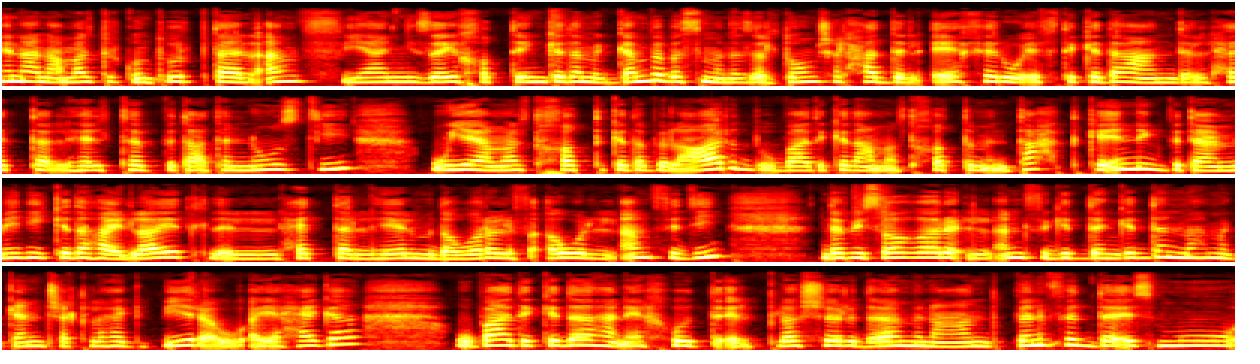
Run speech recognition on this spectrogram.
هنا أنا عملت ال contour بتاع الأنف يعني زي خطين كده من الجنب بس ما نزلتهمش لحد الآخر. وقفت كده عند الحتة اللي هي ال tip بتاعة ال nose دي وعملت خط كده بالعرض وبعد كده عملت خط من تحت. كأنك بتعملي كده highlight للحتة اللي هي المدورة اللي في أول الأنف دي. ده بيصغر الأنف جدا جدا مهما كان شكلها كبير أو أي حاجة. وبعد كده هناخد البلاشر ده من عند Benefit ده اسمه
